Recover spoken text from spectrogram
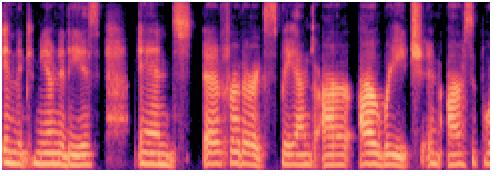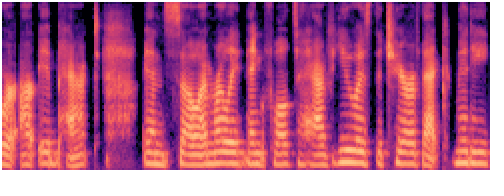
in the communities and uh, further expand our our reach and our support our impact. And so i'm really thankful to have you as the chair of that committee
